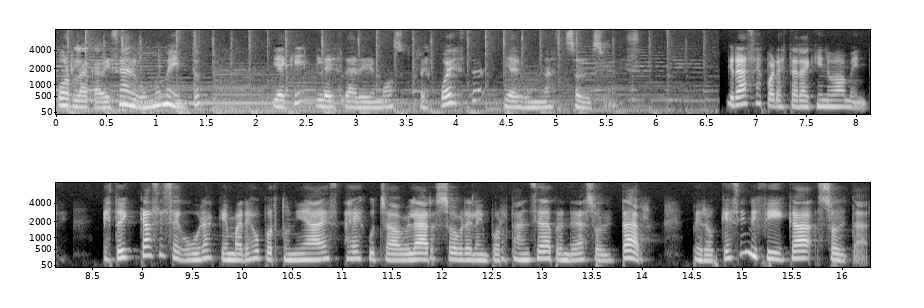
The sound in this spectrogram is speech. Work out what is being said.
por la cabeza en algún momento y aquí les daremos respuesta y algunas soluciones. Gracias por estar aquí nuevamente. Estoy casi segura que en varias oportunidades has escuchado hablar sobre la importancia de aprender a soltar, pero ¿qué significa soltar?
